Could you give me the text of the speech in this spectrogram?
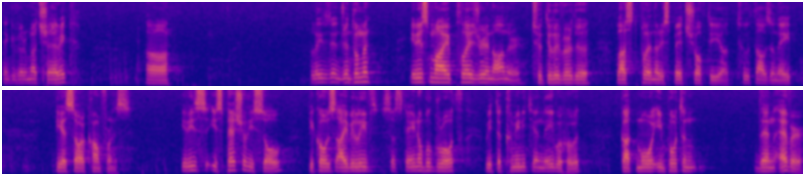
Thank you very much, Eric. Uh, ladies and gentlemen, it is my pleasure and honor to deliver the last plenary speech of the uh, 2008 BSR conference. It is especially so because I believe sustainable growth with the community and neighborhood got more important than ever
